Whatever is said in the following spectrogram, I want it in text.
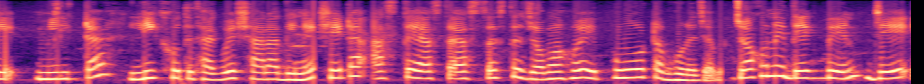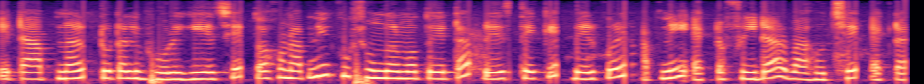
যে মিল্কটা লিক হতে থাকবে সারা দিনে সেটা আস্তে আস্তে আস্তে আস্তে জমা হয়ে পুরোটা ভরে যাবে। যখনই দেখবেন যে এটা আপনার টোটালি ভরে গিয়েছে, তখন আপনি খুব সুন্দর মতো এটা ব্রেস্ট থেকে বের করে আপনি একটা ফিডার বা হচ্ছে একটা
